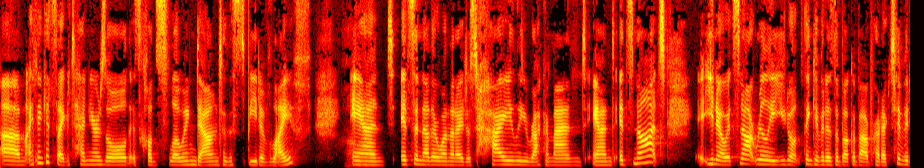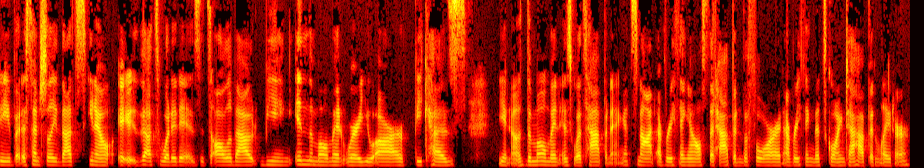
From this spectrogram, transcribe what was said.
Um, i think it's like 10 years old. It's called slowing down to the speed of life. Oh. and it's another one that i just highly recommend. And it's not you know it's not really you don't think of it as a book about productivity but essentially that's you know it, that's what it is. It's all about being in the moment where you are because you know the moment is what's happening. It's not everything else that happened before and everything that's going to happen later.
